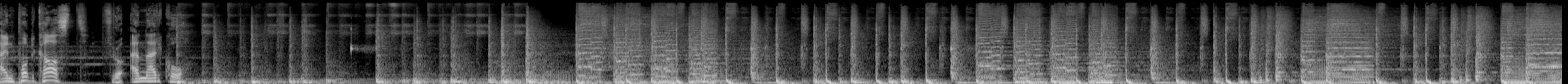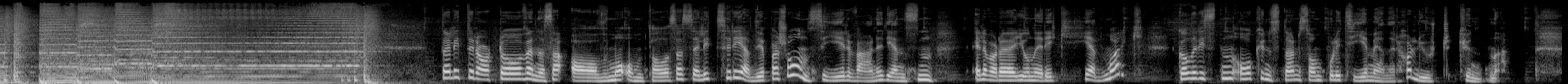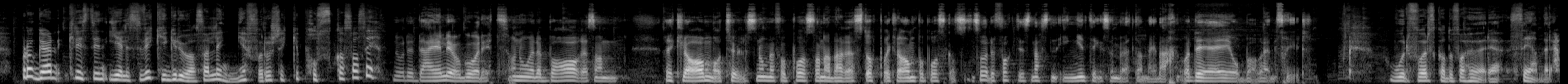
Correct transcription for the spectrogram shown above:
En podkast fra NRK. Det er litt rart å vende seg av med å omtale seg selv i tredje person, sier Werner Jensen. Eller var det Jon Erik Hedmark? Galleristen og kunstneren som politiet mener har lurt kundene. Bloggeren Kristin Gjelsvik grua seg lenge for å sjekke postkassa si. Nå er det deilig å gå dit, og nå er det bare sånn reklame og tull. Så når vi får på sånne der stopp reklame på postkassen, så er det faktisk nesten ingenting som møter meg der. Og det er jo bare en fryd. Hvorfor skal du få høre senere.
